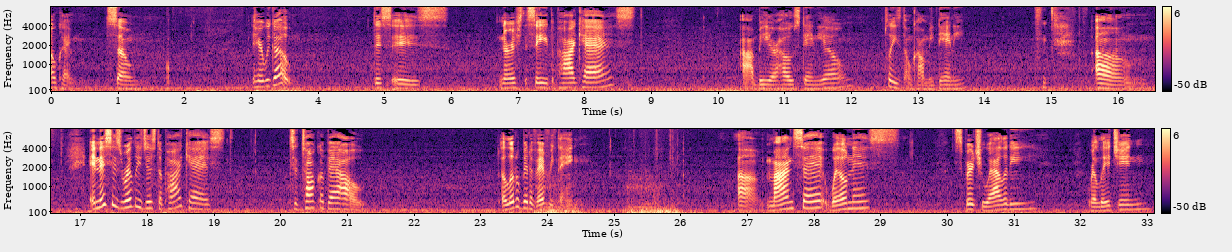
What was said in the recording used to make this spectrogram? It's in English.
Okay, so here we go. This is Nourish the Seed, the podcast. I'll be your host, Danielle. Please don't call me Danny. um, and this is really just a podcast to talk about a little bit of everything uh, mindset, wellness, spirituality, religion,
